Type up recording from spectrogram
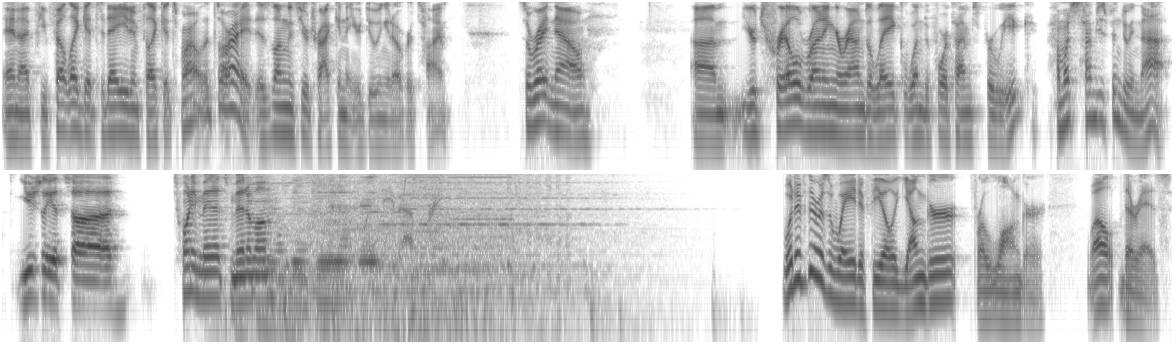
And if you felt like it today, you didn't feel like it tomorrow. That's all right, as long as you're tracking that you're doing it over time. So right now, um, you're trail running around a lake one to four times per week. How much time do you spend doing that? Usually it's uh, 20 minutes minimum. What if there was a way to feel younger for longer? Well, there is.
